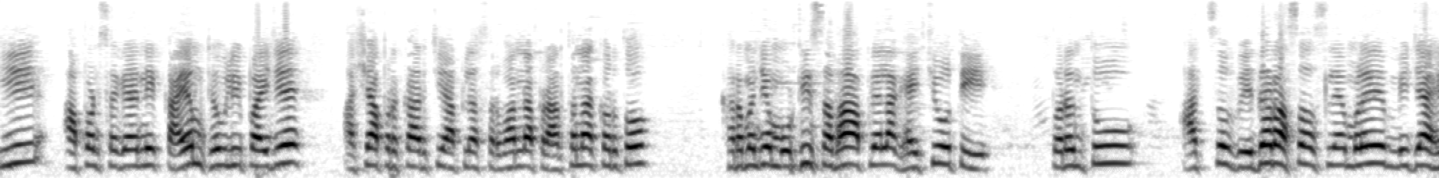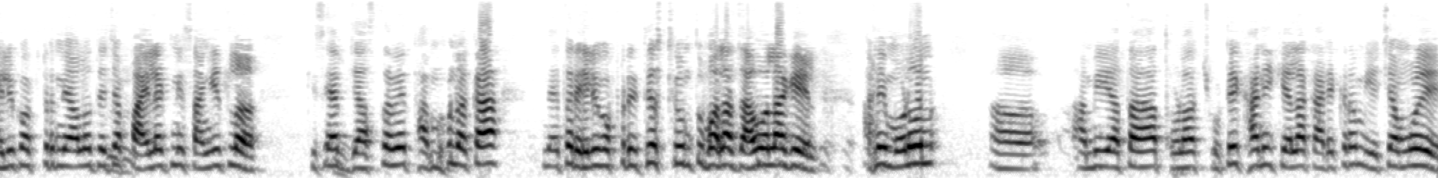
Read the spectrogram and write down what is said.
ही आपण सगळ्यांनी कायम ठेवली पाहिजे अशा प्रकारची आपल्या सर्वांना प्रार्थना करतो. खरं म्हणजे मोठी सभा आपल्याला घ्यायची होती परंतु आजचं वेदर असं असल्यामुळे मी ज्या हेलिकॉप्टरने आलो त्याच्या पायलटनी सांगितलं की साहेब जास्त वेळ थांबू नका नाहीतर हेलिकॉप्टर इथेच ठेवून तुम्हाला जावं लागेल. आणि म्हणून आम्ही आता थोडा छोटेखानी केला कार्यक्रम याच्यामुळे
